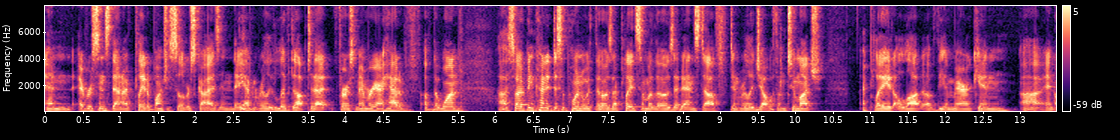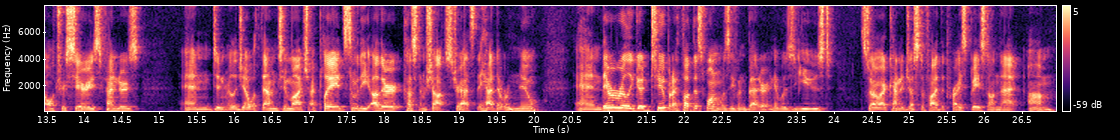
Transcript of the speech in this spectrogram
and ever since then I've played a bunch of Silver Skies and they haven't really lived up to that first memory I had of, of the one. Uh, so I've been kind of disappointed with those. I played some of those at N'Stuff, didn't really gel with them too much. I played a lot of the American uh, and Ultra Series Fenders and didn't really gel with them too much. I played some of the other custom shop strats they had that were new and they were really good too, but I thought this one was even better and it was used. So I kind of justified the price based on that. Um,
